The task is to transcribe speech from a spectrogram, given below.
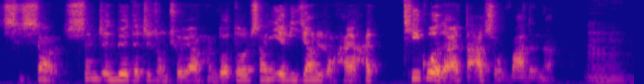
像深圳队的这种球员，很多都像叶丽江这种还还踢过的，还打首发的呢。嗯，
